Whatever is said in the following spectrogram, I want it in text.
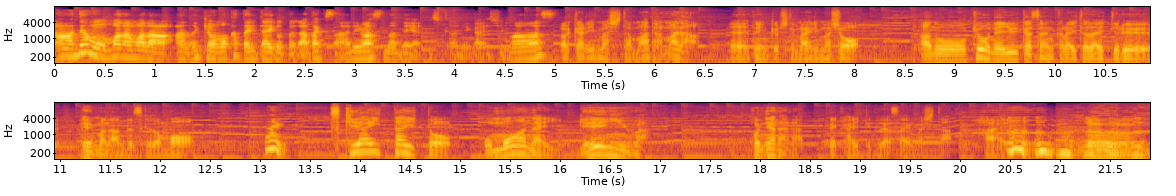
あでもまだまだあの今日も語りたいことがたくさんありますのでよろしくお願いします。わかりました。まだまだ、えー勉強してまいりましょう。あのー今日ねゆいかさんからいただいてるテーマなんですけどもはい。付き合いたいと思わない原因はほにゃららって書いてくださいました。はい、うんうんうんうんうんうん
